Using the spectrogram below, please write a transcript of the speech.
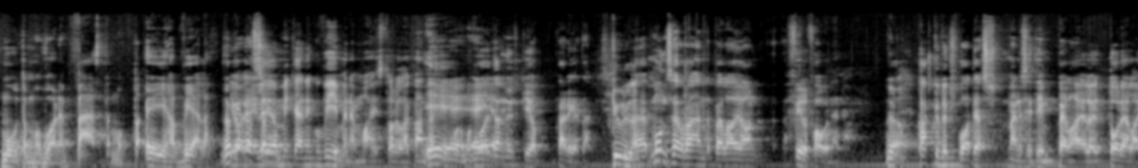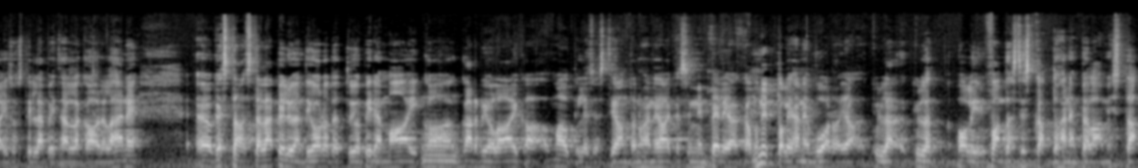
muutaman vuoden päästä, mutta ei ihan vielä. No, Joo, ei ole mikään niin kuin viimeinen mahis todellakaan, ei, ei, mutta voitan nytkin jo pärjätä. Kyllä. Mun seuraajanta pelaaja on Phil Foden. Joo. 21-vuotias Man Cityn pelaaja löi todella isosti läpi tällä kaudella. Hänen oikeastaan sitä läpilyöntiä odotettu jo pidemmän aikaa. Mm. Guardiola aika maltillisesti antanut hänen aikaisemmin peliaikaa, mutta nyt oli hänen vuoro ja kyllä, kyllä oli fantastista katsoa hänen pelaamista.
